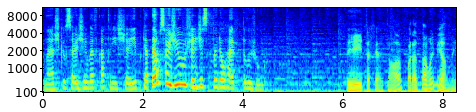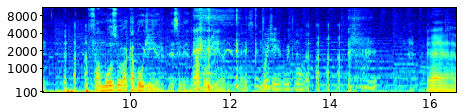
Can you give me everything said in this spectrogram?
né? Acho que o Serginho vai ficar triste aí, porque até o Serginho já disse que perdeu o hype pelo jogo. Eita, ferro, então a parada tá ruim mesmo, hein? O famoso acabou o dinheiro, essa é verdade. Acabou o dinheiro. É isso aí. Acabou o dinheiro, muito bom. É,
